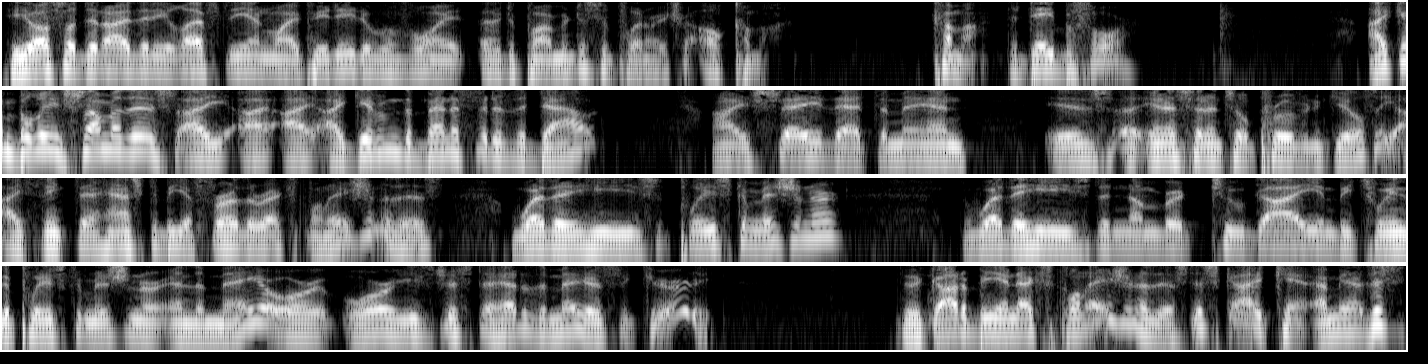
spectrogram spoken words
He also denied that he left the NYPD to avoid a department disciplinary trial. Oh, come on. Come on. The day before. I can believe some of this. I, I, I give him the benefit of the doubt. I say that the man is uh, innocent until proven guilty. I think there has to be a further explanation of this, whether he's police commissioner, whether he's the number two guy in between the police commissioner and the mayor, or or he's just the head of the mayor's security. There's got to be an explanation of this. This guy can't. I mean, this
